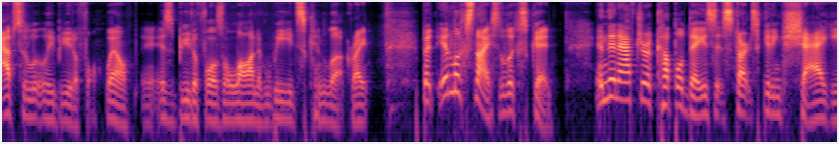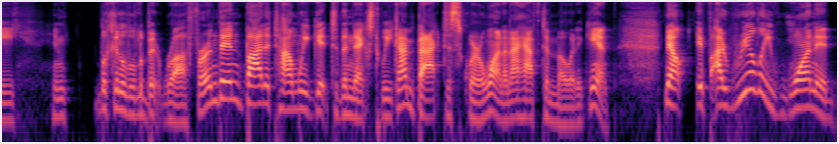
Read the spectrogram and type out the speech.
absolutely beautiful. Well, as beautiful as a lawn of weeds can look, right? But it looks nice. It looks good. And then after a couple days, it starts getting shaggy and looking a little bit rougher. And then by the time we get to the next week, I'm back to square one and I have to mow it again. Now, if I really wanted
